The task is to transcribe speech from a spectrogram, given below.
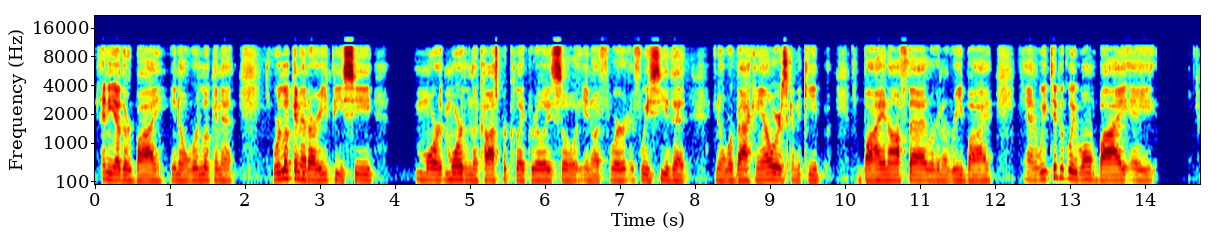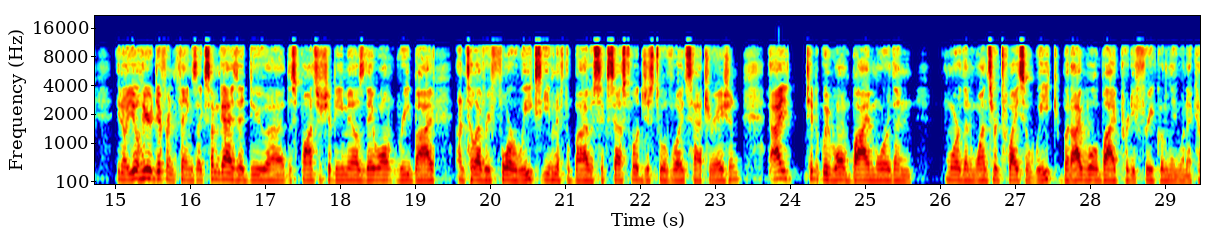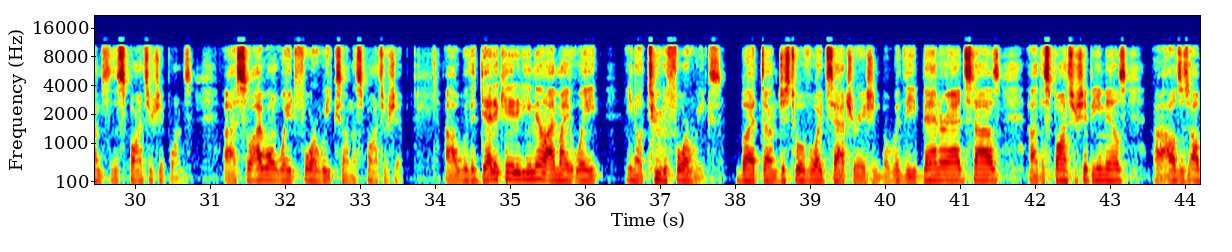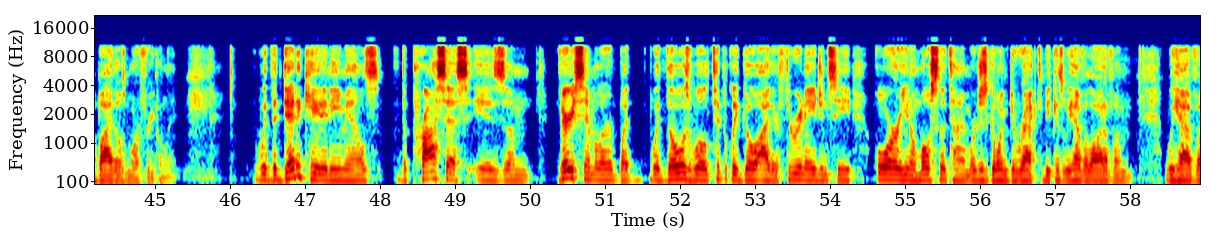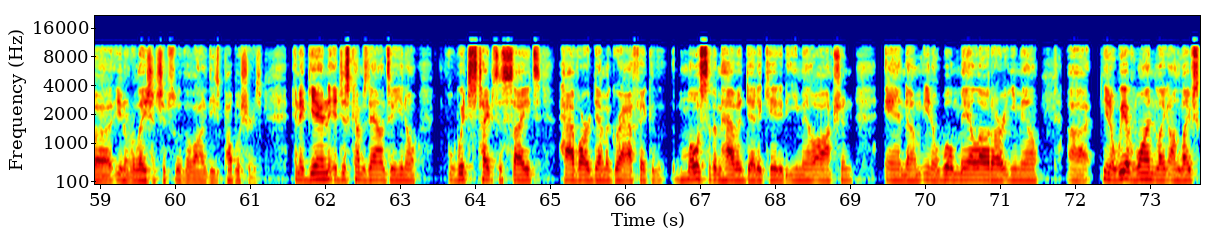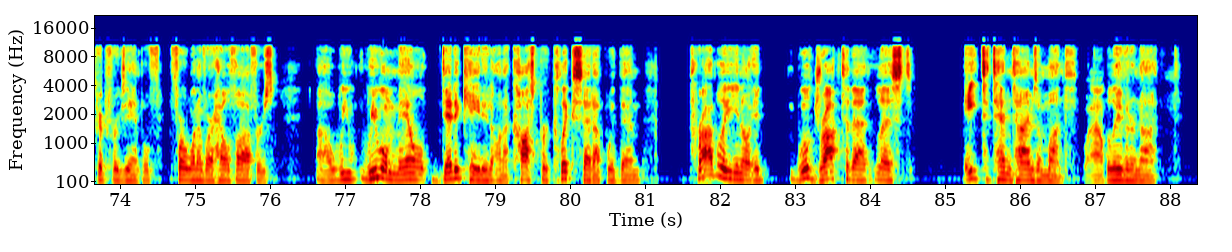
any other buy. You know, we're looking at we're looking at our EPC more more than the cost per click really so you know if we're if we see that you know we're backing out we're just going to keep buying off that we're going to rebuy and we typically won't buy a you know you'll hear different things. Like some guys that do uh, the sponsorship emails they won't rebuy until every four weeks even if the buy was successful just to avoid saturation. I typically won't buy more than more than once or twice a week but i will buy pretty frequently when it comes to the sponsorship ones. Uh, so i won't wait four weeks on the sponsorship. Uh, with a dedicated email, I might wait, you know, two to four weeks, but um, just to avoid saturation. But with the banner ad styles, uh, the sponsorship emails, uh, I'll just I'll buy those more frequently. With the dedicated emails, the process is um, very similar, but with those, we'll typically go either through an agency or, you know, most of the time we're just going direct because we have a lot of them. Um, we have, uh, you know, relationships with a lot of these publishers. And again, it just comes down to, you know, which types of sites have our demographic. Most of them have a dedicated email option, and um, you know we'll mail out our email. Uh, you know we have one like on LifeScript, for example, for one of our health offers. Uh, we we will mail dedicated on a cost per click setup with them. Probably you know it will drop to that list eight to ten times a month. Wow! Believe it or not.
